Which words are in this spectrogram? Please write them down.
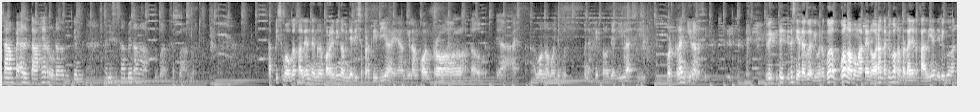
Sampai Ari Tahir udah bikin Nisa Sabian ala bangsat banget tapi semoga kalian dengan corona ini nggak menjadi seperti dia yang hilang kontrol atau ya gue nggak mau nyebut penyakit kalau dia gila sih. Menurut kalian gila nggak sih? Itu, itu, itu senjata gue gimana? Gue gue nggak mau ngatain orang tapi gue akan bertanya ke kalian. Jadi gue kan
